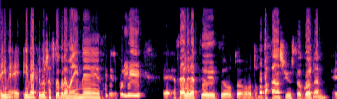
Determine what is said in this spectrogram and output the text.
είναι, είναι ακριβώς αυτό το πράγμα. Είναι, θυμίζει πολύ, ε, θα έλεγα το, το, το, το Παπαθάνασιου στον Κόναν, ε,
